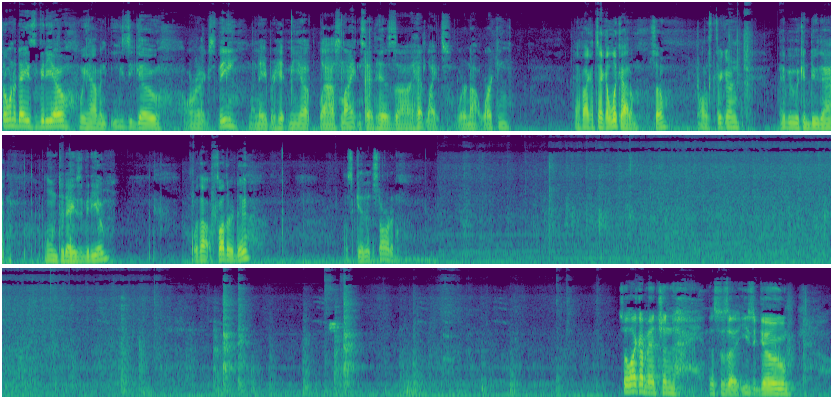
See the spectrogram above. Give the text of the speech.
So in today's video, we have an E-Z-GO RXV. My neighbor hit me up last night and said his uh, headlights were not working. And if I could take a look at them. So I was figuring maybe we can do that on today's video. Without further ado, let's get it started. So like I mentioned, this is a E-Z-GO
